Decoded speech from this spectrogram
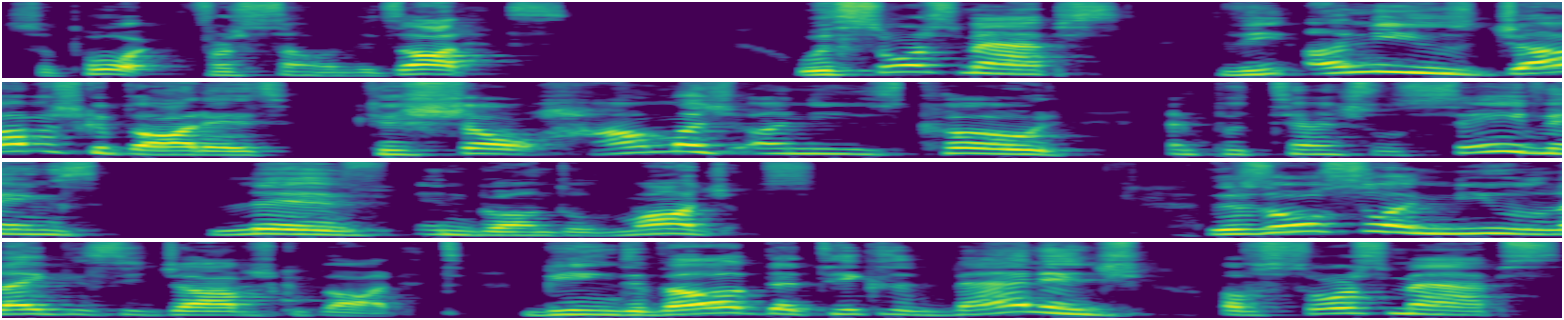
support for some of its audits. With source maps, the unused JavaScript audit can show how much unused code and potential savings live in bundled modules. There's also a new legacy JavaScript audit being developed that takes advantage of source maps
